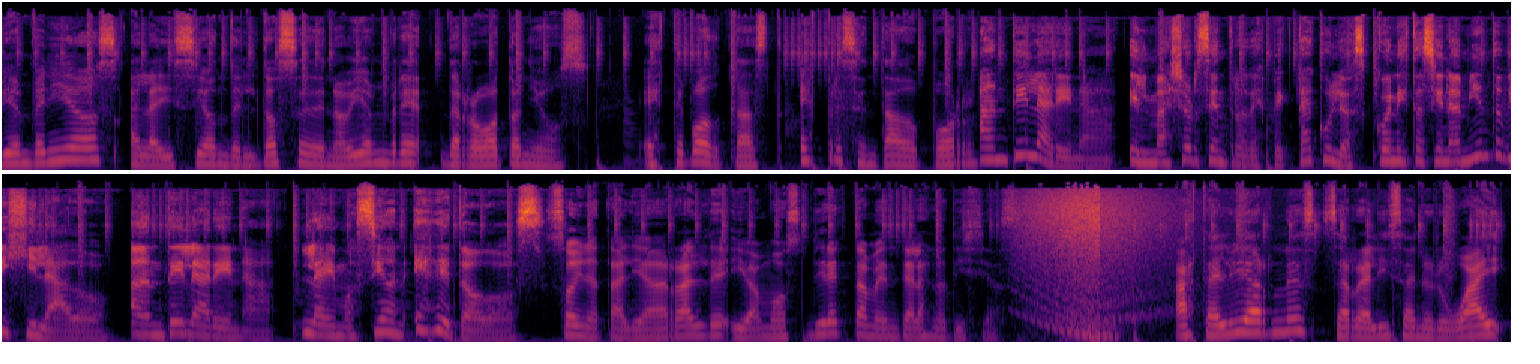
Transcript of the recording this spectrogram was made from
Bienvenidos a la edición del 12 de noviembre de Roboto News. Este podcast es presentado por Antel Arena, el mayor centro de espectáculos con estacionamiento vigilado. Antel Arena, la emoción es de todos. Soy Natalia Arralde y vamos directamente a las noticias. Hasta el viernes se realiza en Uruguay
